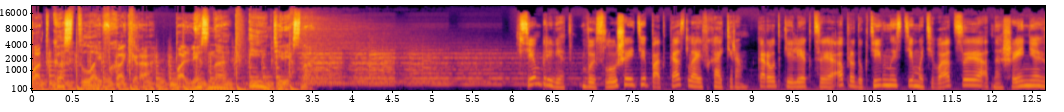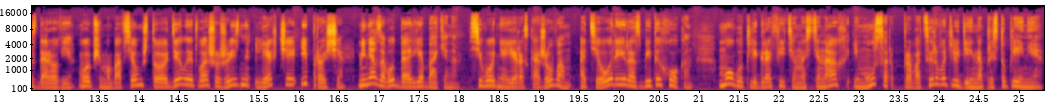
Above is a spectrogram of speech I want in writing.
Подкаст лайфхакера. Полезно и интересно. Всем привет! Вы слушаете подкаст лайфхакера. Короткие лекции о продуктивности, мотивации, отношениях, здоровье. В общем, обо всем, что делает вашу жизнь легче и проще. Меня зовут Дарья Бакина. Сегодня я расскажу вам о теории разбитых окон. Могут ли граффити на стенах и мусор провоцировать людей на преступление?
